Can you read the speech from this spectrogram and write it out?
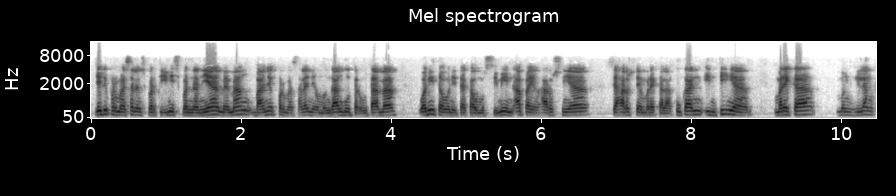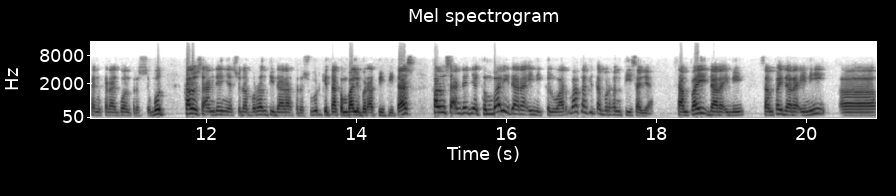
Jadi permasalahan seperti ini sebenarnya memang banyak permasalahan yang mengganggu terutama wanita-wanita kaum muslimin. Apa yang harusnya seharusnya mereka lakukan? Intinya mereka menghilangkan keraguan tersebut. Kalau seandainya sudah berhenti darah tersebut, kita kembali beraktivitas. Kalau seandainya kembali darah ini keluar, maka kita berhenti saja sampai darah ini sampai darah ini uh,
